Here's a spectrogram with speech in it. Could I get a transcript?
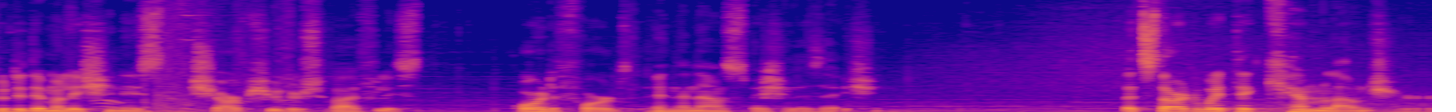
to the Demolitionist, Sharpshooter, Survivalist or the fourth unannounced specialization. Let's start with the Chem Launcher.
